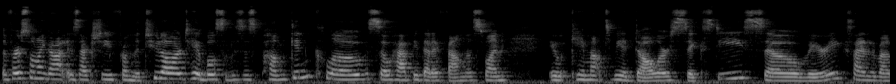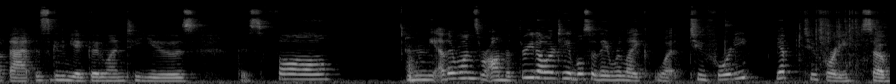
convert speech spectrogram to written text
The first one I got is actually from the $2 table. So this is Pumpkin Clove. So happy that I found this one. It came out to be a dollar sixty, so very excited about that. This is gonna be a good one to use this fall. And then the other ones were on the $3 table, so they were like, what, 240? Yep, 240. So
